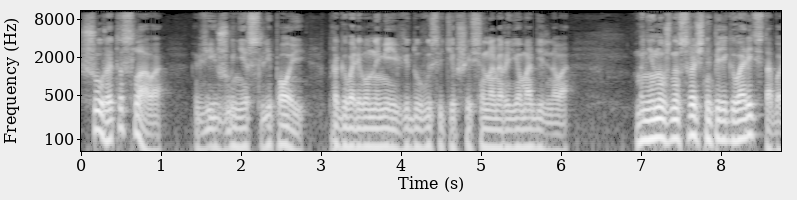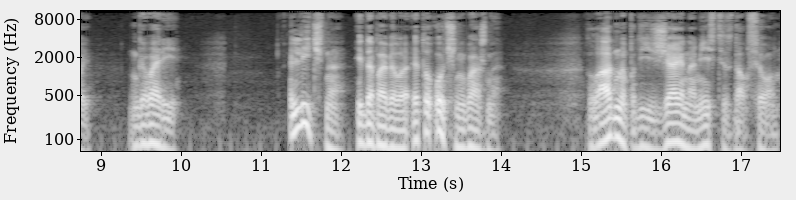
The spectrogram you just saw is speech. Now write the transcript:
Шур, это Слава. Вижу, не слепой, проговорил он, имея в виду высветившийся номер ее мобильного. Мне нужно срочно переговорить с тобой. Говори. Лично, и добавила, это очень важно. Ладно, подъезжая на месте, сдался он.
